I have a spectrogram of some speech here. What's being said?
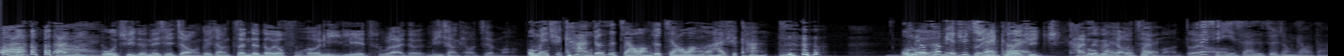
哇塞但你过去的那些交往对象，真的都有符合你列出来的理想条件吗？我没去看，就是交往就交往了，还去看。我没有特别去所以你 check，欸不会去看那个条件嘛？对啊，所以潜意识还是最重要的、啊。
